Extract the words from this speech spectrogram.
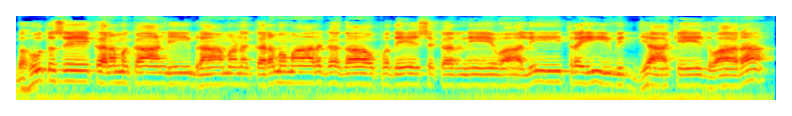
बहुत से कर्मकांडी, ब्राह्मण, कर्म मार्ग का उपदेश करने वाली त्रयी विद्या के द्वारा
